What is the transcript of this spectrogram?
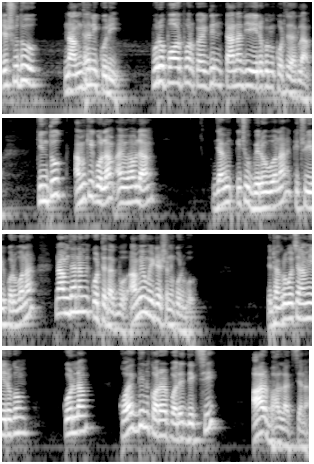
যে শুধু নামধানই করি। পুরো পর পর কয়েকদিন টানা দিয়ে এরকমই করতে থাকলাম। কিন্তু আমি কি করলাম? আমি ভাবলাম যে আমি কিছু বেরোবো না, কিছু ইয়ে করব না, নাম ধ্যান আমি করতে থাকব, আমিও মেডিটেশন করব। যে ঠাকুর বলছেন, আমি এরকম করলাম। কয়েকদিন করার পরে দেখছি আর ভালো লাগছে না।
